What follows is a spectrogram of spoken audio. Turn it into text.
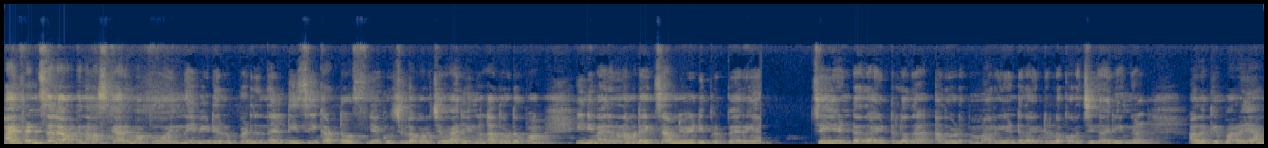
ഹായ് ഫ്രണ്ട്സ് എല്ലാവർക്കും നമസ്കാരം. അപ്പോൾ ഇന്ന് ഈ വീഡിയോയിൽ ഉൾപ്പെടുത്തുന്ന എൽ ഡി സി കട്ട് ഓഫിനെ കുറിച്ചുള്ള കുറച്ച് കാര്യങ്ങൾ അതോടൊപ്പം ഇനി വരുന്ന നമ്മുടെ എക്സാമിന് വേണ്ടി പ്രിപ്പയർ ചെയ്യാൻ ചെയ്യേണ്ടതായിട്ടുള്ളത് അതോടൊപ്പം അറിയേണ്ടതായിട്ടുള്ള കുറച്ച് കാര്യങ്ങൾ അതൊക്കെ പറയാം.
